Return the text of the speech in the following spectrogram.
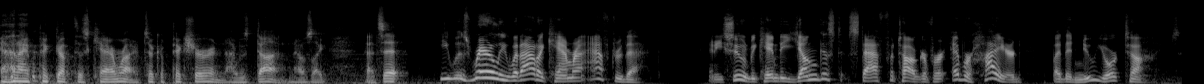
And then I picked up this camera, I took a picture, and I was done. I was like, that's it. He was rarely without a camera after that, and he soon became the youngest staff photographer ever hired by the New York Times.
